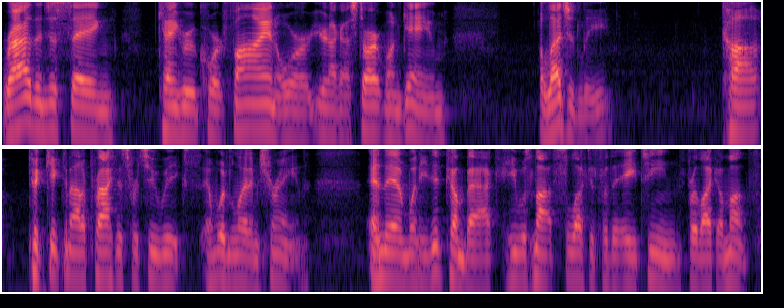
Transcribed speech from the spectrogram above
rather than just saying kangaroo court fine or you're not going to start one game, allegedly, Kah kicked him out of practice for two weeks and wouldn't let him train. And then when he did come back, he was not selected for the 18 for like a month.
